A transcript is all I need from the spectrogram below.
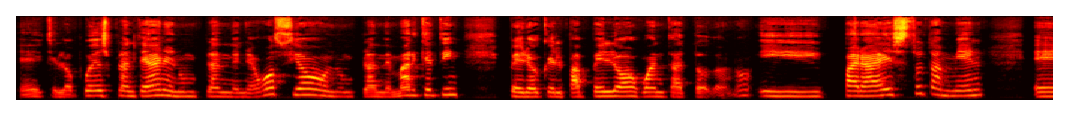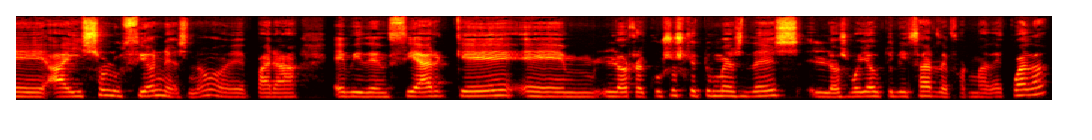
¿eh? Que lo puedes plantear en un plan de negocio o en un plan de marketing, pero que el papel lo aguanta todo. ¿no? Y para esto también hay soluciones ¿no? para evidenciar que em, los recursos que tú me des los voy a utilizar de forma adecuada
